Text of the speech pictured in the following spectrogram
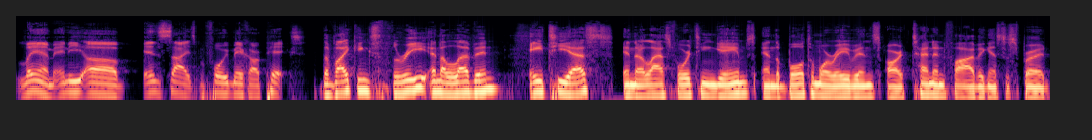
Lamb, any uh insights before we make our picks? The Vikings three and eleven ATS in their last fourteen games, and the Baltimore Ravens are ten and five against the spread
